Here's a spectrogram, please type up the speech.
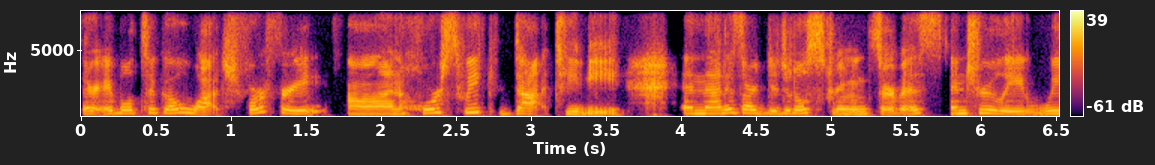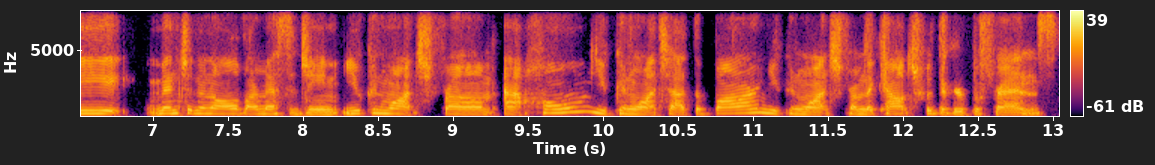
they're able to go watch for free on horseweek.tv. And that is our digital streaming service. And truly, we mentioned in all of our messaging, you can watch from at home, you can watch at the barn, you can watch from the couch with a group of friends.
